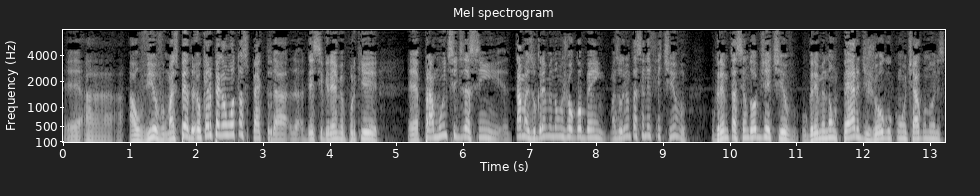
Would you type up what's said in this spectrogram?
é, a- a- ao vivo. Mas Pedro, eu quero pegar um outro aspecto da- da- desse Grêmio, porque é, para muitos se diz assim, tá, mas o Grêmio não jogou bem, mas o Grêmio está sendo efetivo. O Grêmio está sendo objetivo. O Grêmio não perde jogo com o Thiago Nunes.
